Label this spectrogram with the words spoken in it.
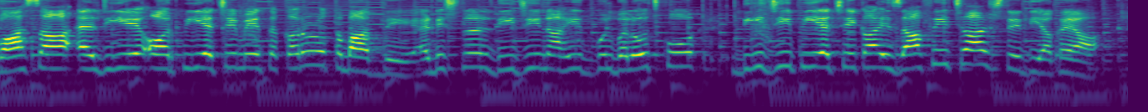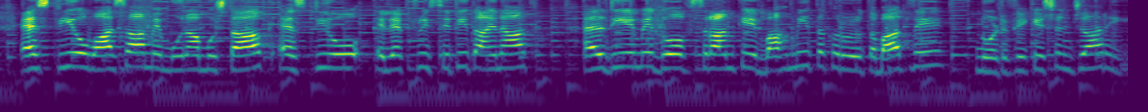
واسا، ایل ڈی اے اور پی ایچ اے میں تقرر و تبادلے۔ Additional D G Nahid Gul Baloch کو ڈی جی پی ایچ اے کا اضافی چارج دے دیا گیا۔ ایس ٹی او واسا میں Mona Mushtaq, S T O electricity تعینات، ایل ڈی اے میں دو افسران کے باہمی تقرر تبادلے نوٹیفیکیشن جاری۔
